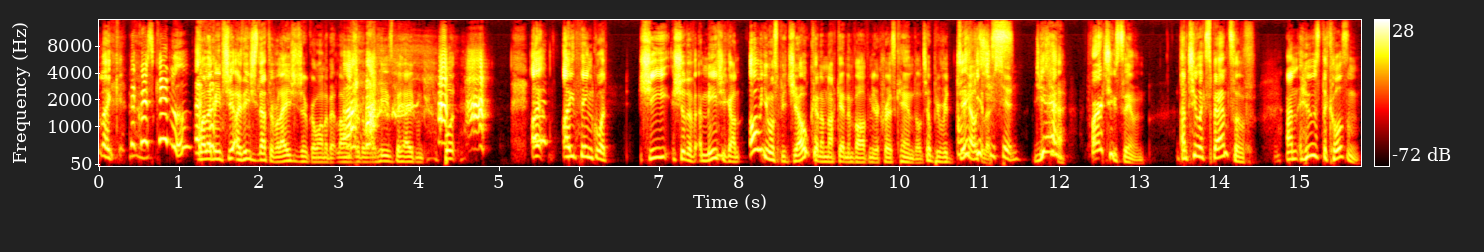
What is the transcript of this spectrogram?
like the Kris Kindle. well, I mean, she, I think she's let the relationship go on a bit longer for the way he's behaving. But I, I think what she should have immediately gone. Oh, you must be joking. I'm not getting involved in your Kris Kindle. It'll be ridiculous. Oh, no, too soon. Too yeah, far too soon, and too expensive. And who's the cousin?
